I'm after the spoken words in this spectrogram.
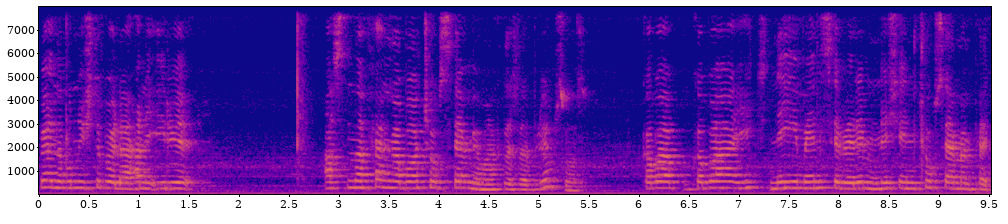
ben de bunu işte böyle hani iri aslında ben kabağı çok sevmiyorum arkadaşlar biliyor musunuz? Kabağı, kabağı hiç ne yemeğini severim ne şeyini çok sevmem pek.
